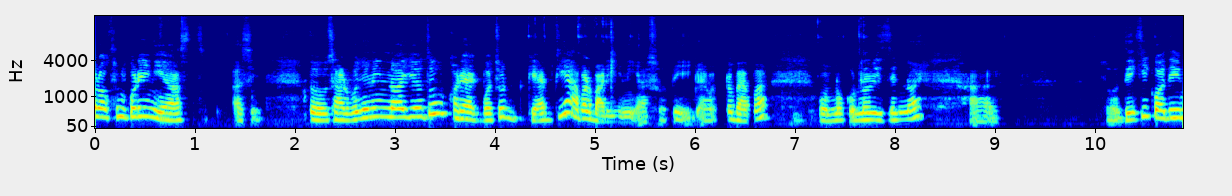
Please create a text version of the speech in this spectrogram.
ওরকম করেই নিয়ে আস, আসে। তো সার্বজনীন নয় যেহেতু, ঘরে এক বছর গ্যাপ দিয়ে আবার বাড়িয়ে নিয়ে আসো। তো এই একটা ব্যাপার। অন্য কোনো রিজন নয়। আর তো দেখি কদিন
